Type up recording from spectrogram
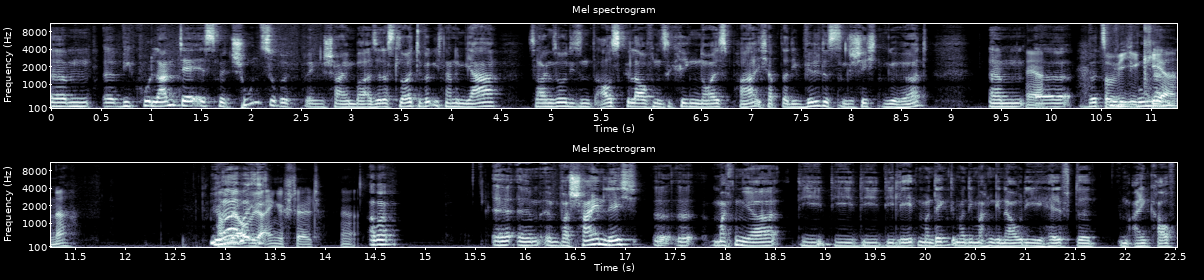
ähm, äh, wie kulant der ist mit Schuhen zurückbringen scheinbar. Also dass Leute wirklich nach einem Jahr sagen so, die sind ausgelaufen und sie kriegen ein neues Paar. Ich habe da die wildesten Geschichten gehört. Ähm, ja. äh, so wie Ikea, wundern. ne? Ja, Haben wir aber auch wieder ich, eingestellt. Ja. Aber äh, äh, wahrscheinlich äh, äh, machen ja die, die, die, die Läden, man denkt immer, die machen genau die Hälfte im Einkauf,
